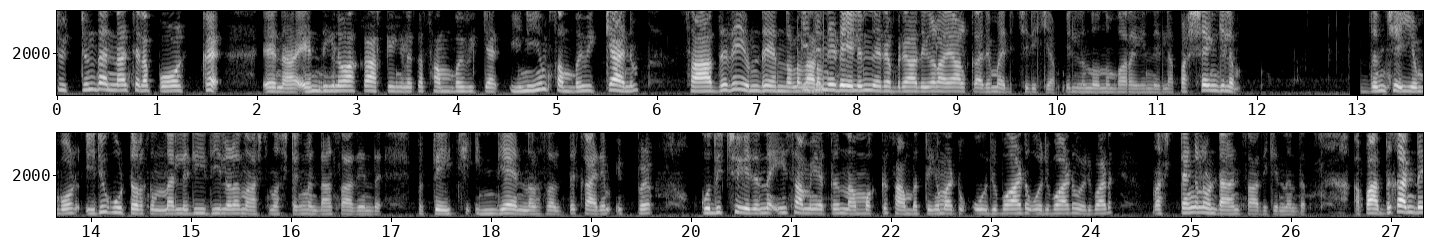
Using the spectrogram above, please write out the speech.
ചുറ്റും തന്നെ ചിലപ്പോൾ ഒക്കെ എന്നാ എന്തെങ്കിലും ഒക്കെ ആർക്കെങ്കിലുമൊക്കെ സംഭവിക്കാൻ ഇനിയും സംഭവിക്കാനും സാധ്യതയുണ്ട് എന്നുള്ളതാണ്. ഇതിനിടയിലും നിരപരാധികളായ ആൾക്കാർ മരിച്ചിരിക്കാം ഇല്ലെന്നൊന്നും പറയുന്നില്ല. പക്ഷേങ്കിലും യുദ്ധം ചെയ്യുമ്പോൾ ഇരു കൂട്ടർക്കും നല്ല രീതിയിലുള്ള നാശനഷ്ടങ്ങൾ ഉണ്ടാകാൻ സാധ്യതയുണ്ട്. പ്രത്യേകിച്ച് ഇന്ത്യ എന്നുള്ള സ്ഥലത്ത് കാര്യം ഇപ്പോഴും കുതിച്ചുയരുന്ന ഈ സമയത്ത് നമുക്ക് സാമ്പത്തികമായിട്ട് ഒരുപാട് ഒരുപാട് ഒരുപാട് നഷ്ടങ്ങൾ ഉണ്ടാകാൻ സാധിക്കുന്നുണ്ട്. അപ്പോൾ അത് കണ്ട്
